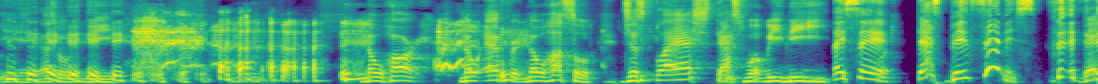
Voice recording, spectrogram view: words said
Yeah, that's what we need. No heart, no effort, no hustle, just flash. That's what we need. They said that's Ben Simmons. they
